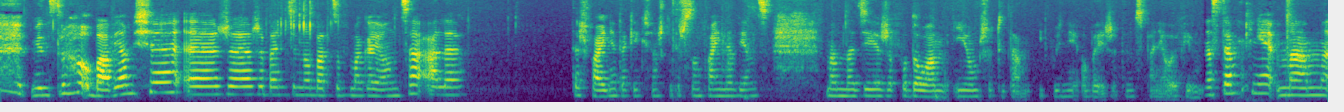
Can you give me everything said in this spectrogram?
Więc trochę obawiam się, e, że, że będzie no bardzo wymagająca, ale też fajnie, takie książki też są fajne, więc mam nadzieję, że podołam i ją przeczytam i później obejrzę ten wspaniały film. Następnie mam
